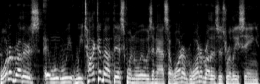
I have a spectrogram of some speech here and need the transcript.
Warner Brothers, uh, we, we talked about this when it was announced that Warner Warner Brothers is releasing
